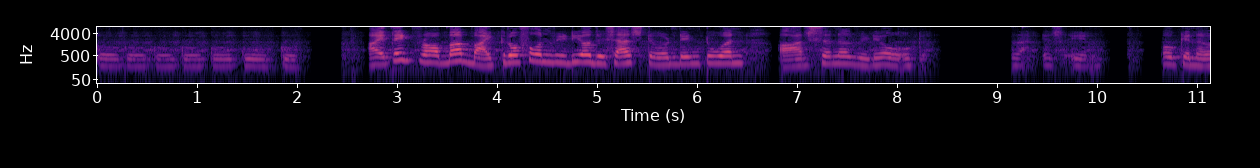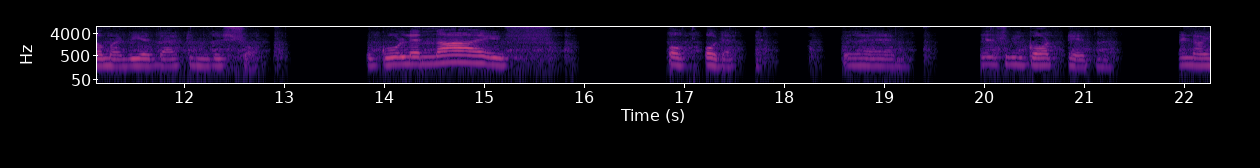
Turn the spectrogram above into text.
Go, go, go, go, go, go, go. I think from a microphone video, this has turned into an arsenal video. Okay. Practice in. Okay, never mind. We are back in this shop. The golden knife. Oh, oh, that. that. Um, yes, we got it. And I.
